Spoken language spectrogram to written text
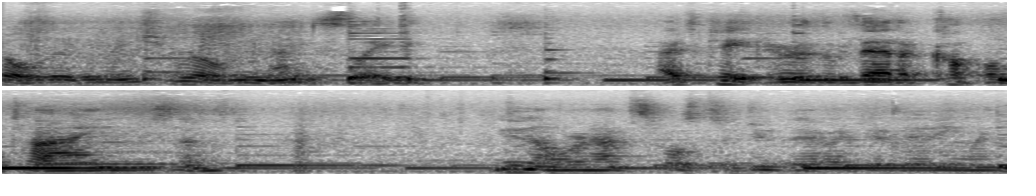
Older than me. She's a really nice lady. I've taken her to the vet a couple times, and you know we're not supposed to do that. I did anyway.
